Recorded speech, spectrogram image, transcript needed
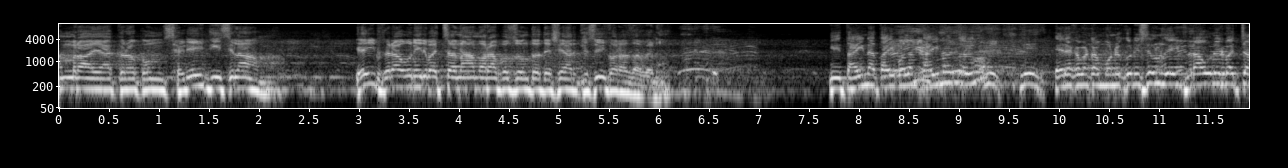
আমরা একরকম ছেড়েই দিয়েছিলাম। এই ফেরাউনির বাচ্চা না মরা পর্যন্ত দেশে আর কিছুই করা যাবে না। কি, তাই না? তাই বলেন, তাই না? তাই এরকম একটা মনে করেছিলাম যে এই ফেরাউনের বাচ্চা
